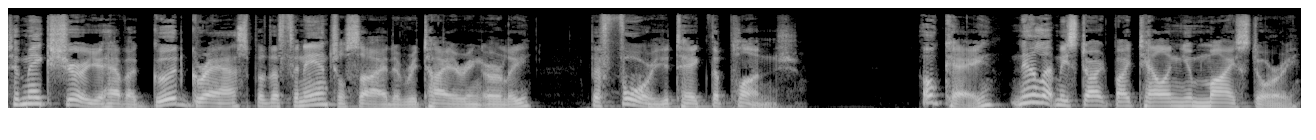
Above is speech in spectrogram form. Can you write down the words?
to make sure you have a good grasp of the financial side of retiring early before you take the plunge. Okay, now let me start by telling you my story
